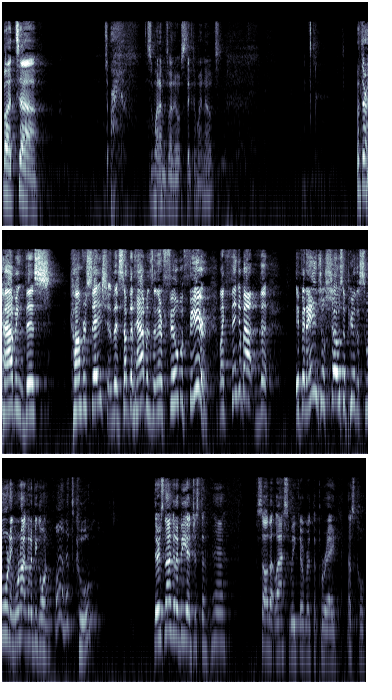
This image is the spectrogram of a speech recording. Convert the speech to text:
But, uh, sorry. This is what happens when I don't stick to my notes. But they're having this conversation that something happens and they're filled with fear. Like, think about the if an angel shows up here this morning, we're not going to be going, well, that's cool. There's not going to be a just a, eh, saw that last week over at the parade. That's cool.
